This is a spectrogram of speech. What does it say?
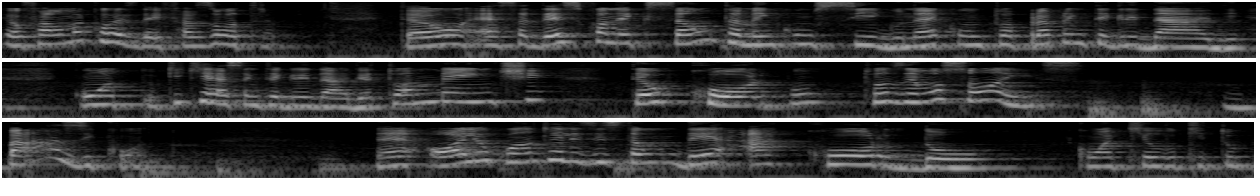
eu falo uma coisa, daí faz outra. Então, essa desconexão também consigo, né? Com tua própria integridade. Com a, o que, que é essa integridade? É tua mente, teu corpo, tuas emoções. Básico. Né? Olha o quanto eles estão de acordo com aquilo que tu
